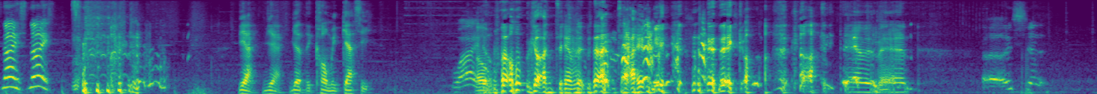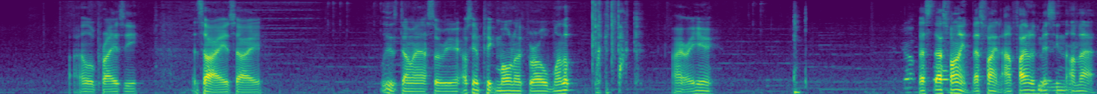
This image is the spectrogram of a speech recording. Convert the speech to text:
nice, nice. Yeah, yeah, yeah, they call me Gassy. Why? Oh, well, god damn it, that time. they call, god damn it, man. Oh shit. A little pricey. It's alright, it's alright. Look at this dumbass over here. I was gonna pick Mona, bro. Mother fucking fuck. Alright, right here. That's that's fine. That's fine. I'm fine with missing on that.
